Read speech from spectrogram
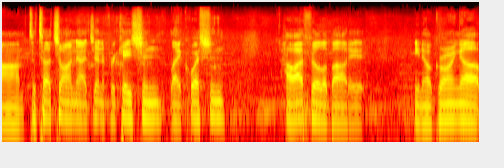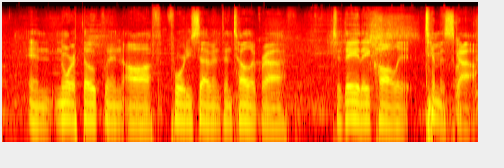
Um, to touch on that gentrification like question, how I feel about it, you know, growing up in North Oakland off 47th and Telegraph, today they call it Temescal.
